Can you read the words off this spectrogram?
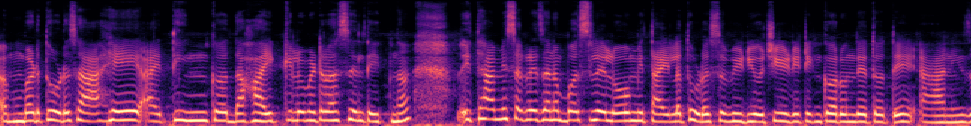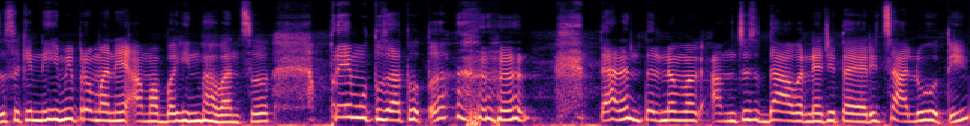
अंबड थोडंसं आहे आय थिंक दहा एक किलोमीटर असेल ते इथनं. इथे आम्ही सगळेजण बसलेलो मी ताईला थोडंसं व्हिडिओची एडिटिंग करून देत होते. आणि जसं की नेहमीप्रमाणे आम्हा बहीण भावांचं प्रेम उतू जात होतं. त्यानंतरनं मग आमचीसुद्धा आवरण्याची तयारी चालू होती.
